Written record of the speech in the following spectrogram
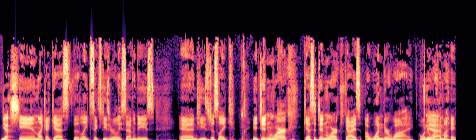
yes. in like I guess the late sixties, early seventies. And he's just like, it didn't work. Guess it didn't work, guys. I wonder why. I wonder Yeah. why my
